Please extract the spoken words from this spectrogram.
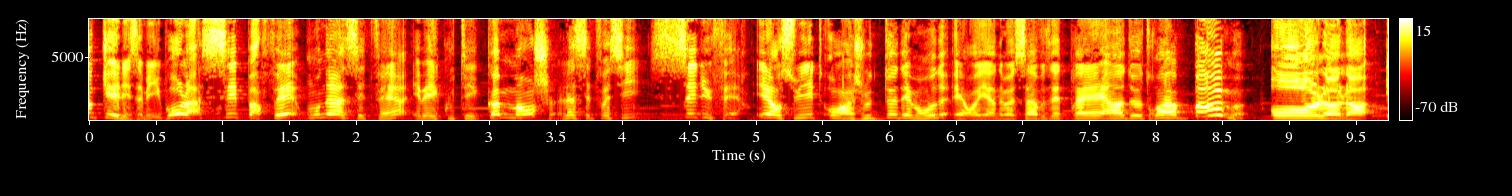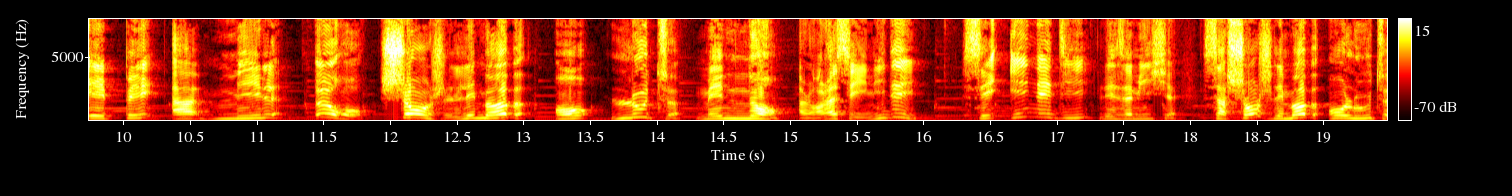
Ok les amis, bon là, c'est parfait, on a assez de fer. Et eh bah écoutez, comme manche, là cette fois-ci, c'est du fer. Et ensuite, on rajoute deux d'émeraude. Et regardez-moi ça, vous êtes prêts? 1, 2, 3, boum Oh là là, épée à 1000 euros. Change les mobs en loot. Mais non Alors là, c'est une idée. C'est inédit, les amis. Ça change les mobs en loot.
